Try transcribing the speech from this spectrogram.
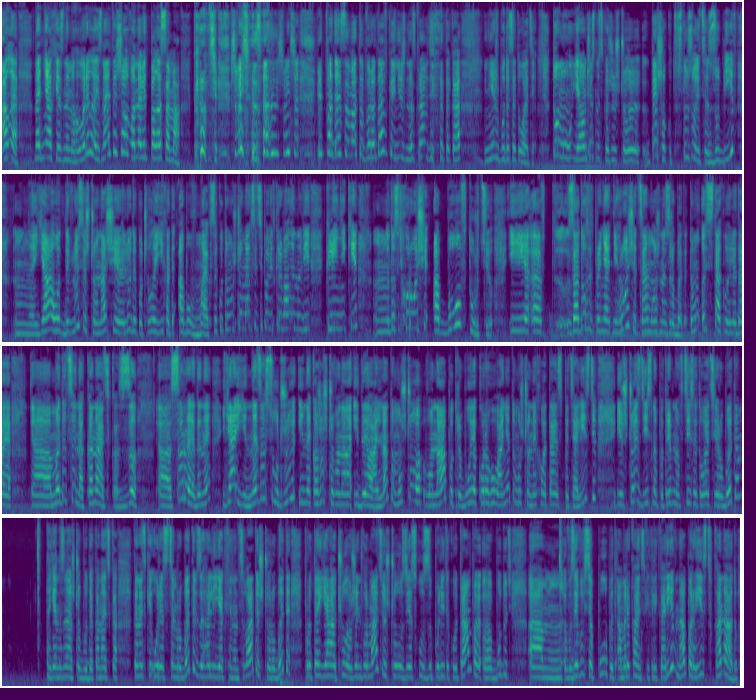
Але на днях я з ними говорила, і знаєте що? Вона відпала сама. Коротше, швидше швидше відпаде сама та бородавка, ніж насправді така ніж буде ситуація. Тому я вам чесно скажу, що те, що стосується зубів, я от дивлюся, що наші люди почали їхати або в Мексику, тому що в Мексиці повідкривали нові клініки, досить хороші, або в Турцію. І е, за досить прийнятні гроші це можна зробити. Тому ось так виглядає медицина канадська з е, середини. Я її не засуджую і не кажу, що вона ідеальна, тому що вона потребує коригування, тому що не вистачає спеціалістів, і щось дійсно потрібно в цій ситуації робити. Я не знаю, що буде канадська канадський уряд з цим робити, взагалі як фінансувати, що робити. Проте я чула вже інформацію, що у зв'язку з політикою Трампа е, будуть ем, з'явився попит американських лікарів на переїзд в Канаду.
